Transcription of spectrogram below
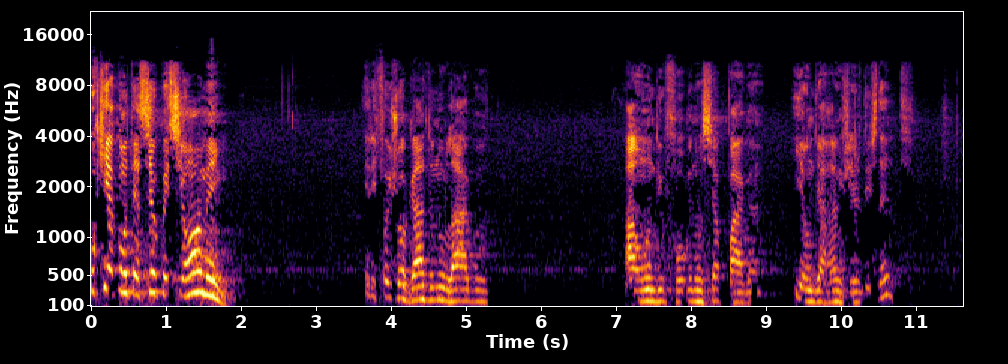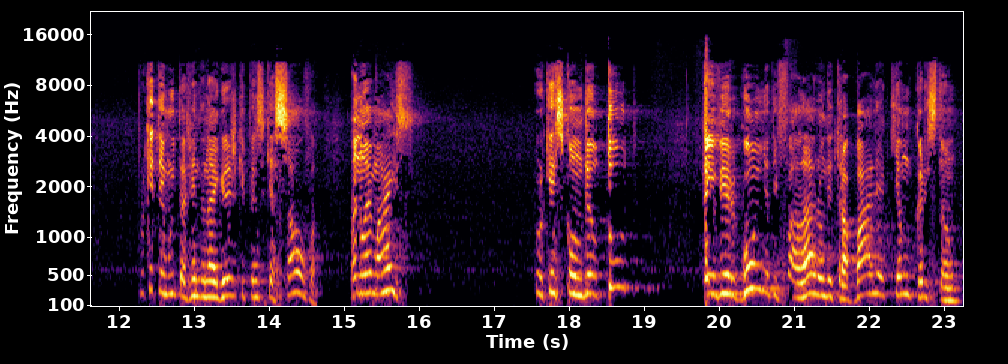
O que aconteceu com esse homem? Ele foi jogado no lago aonde o fogo não se apaga e onde há ranger dentes. Porque tem muita gente na igreja que pensa que é salva, mas não é mais. Porque escondeu tudo, tem vergonha de falar onde trabalha que é um cristão.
